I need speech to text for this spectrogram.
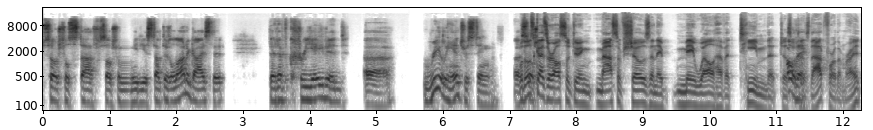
social stuff, social media stuff. There's a lot of guys that that have created uh, really interesting. Uh, Well, those social- guys are also doing massive shows, and they may well have a team that just Oh, they- does that for them, right?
